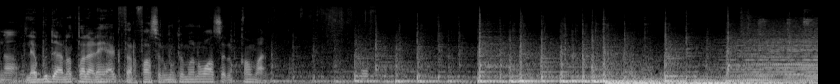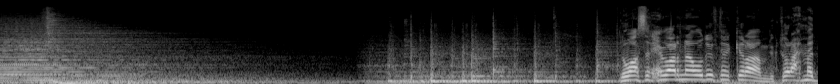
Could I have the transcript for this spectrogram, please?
نعم. لابد أن نطلع عليه أكثر. فاصل من ثم نواصل ابقوا معنا. نواصل حوارنا وضيوفنا الكرام. دكتور أحمد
